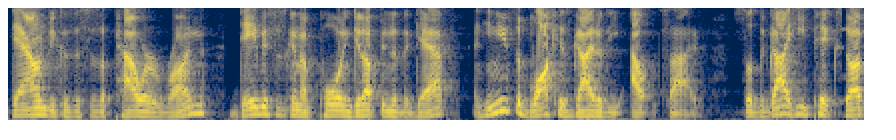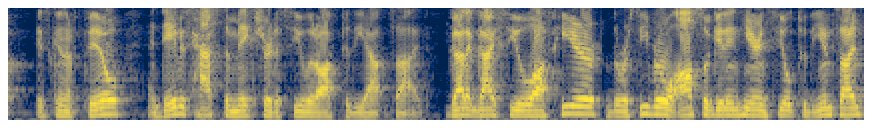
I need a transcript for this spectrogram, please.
down because this is a power run. Davis is going to pull and get up into the gap, and he needs to block his guy to the outside. So the guy he picks up is going to fill, and Davis has to make sure to seal it off to the outside. You got a guy seal off here. The receiver will also get in here and seal to the inside.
